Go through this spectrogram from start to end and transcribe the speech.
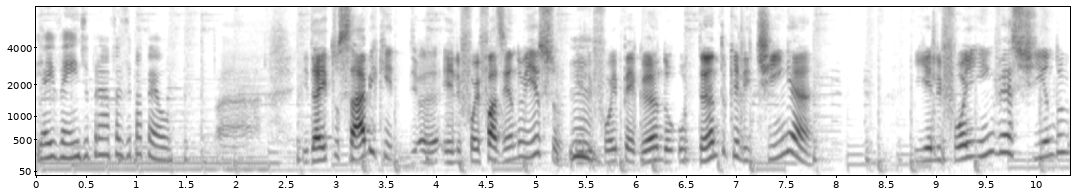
e aí vende pra fazer papel. Ah, E daí tu sabe que eh, ele foi fazendo isso. Hum. Ele foi pegando o tanto que ele tinha e ele foi investindo,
